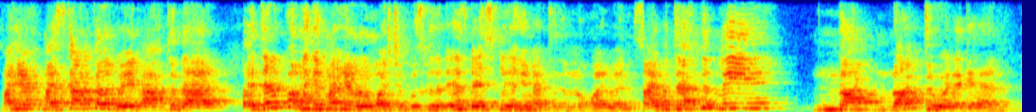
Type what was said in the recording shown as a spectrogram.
My hair, my scalp felt great after that. It did probably give my hair a little moisture boost because it is basically a humectant and an oil rinse. I would definitely not not do it again.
